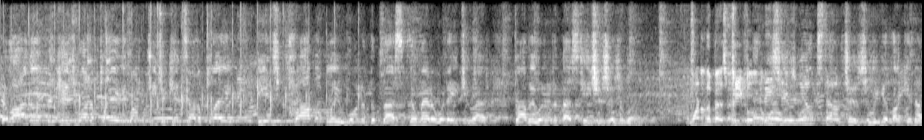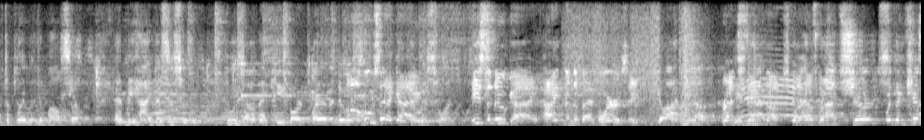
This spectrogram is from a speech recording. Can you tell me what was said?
Delago, if your kids want to play, you want to teach your kids how to play, he is probably one of the best, no matter what age you are, probably one of the best teachers in the world. One of the best people in And the he's here as in well. Youngstown too, so we get lucky enough to play with him also. And behind us is who? Who's on that keyboard player? The newest. Oh, who's that guy? The newest one. He's the new guy, hiding in the back. Where is he? Come on, get up. Brent, stand up, stand Brent's up, Brent. got shirts. With the Kiss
